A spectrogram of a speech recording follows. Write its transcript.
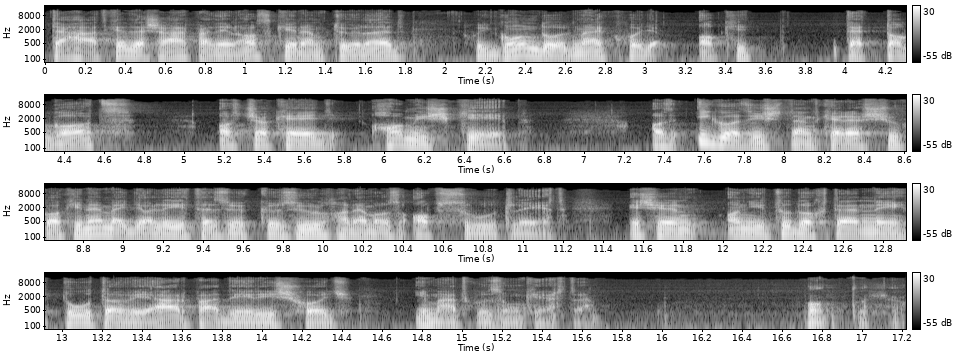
Tehát, kedves Árpád, én azt kérem tőled, hogy gondold meg, hogy akit te tagadsz, az csak egy hamis kép az igaz Istent keressük, aki nem egy a létezők közül, hanem az abszolút lét. És én annyit tudok tenni Tóta V. Árpádér is, hogy imádkozunk érte. Pontosan.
